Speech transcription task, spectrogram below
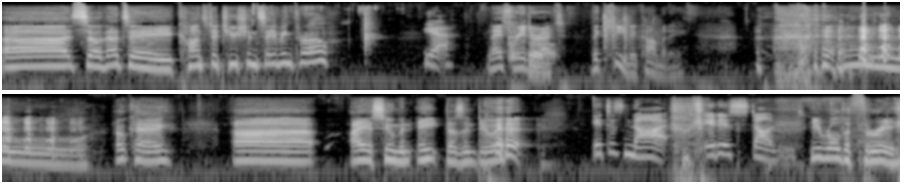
uh, so that's a Constitution saving throw. Yeah. Nice redirect. The key to comedy. Ooh. okay. Uh, I assume an eight doesn't do it. It does not. It is stunned. he rolled a three.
